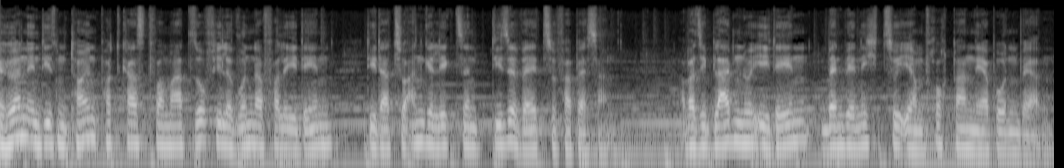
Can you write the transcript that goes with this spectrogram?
Wir hören in diesem tollen Podcast-Format so viele wundervolle Ideen, die dazu angelegt sind, diese Welt zu verbessern. Aber sie bleiben nur Ideen, wenn wir nicht zu ihrem fruchtbaren Nährboden werden.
